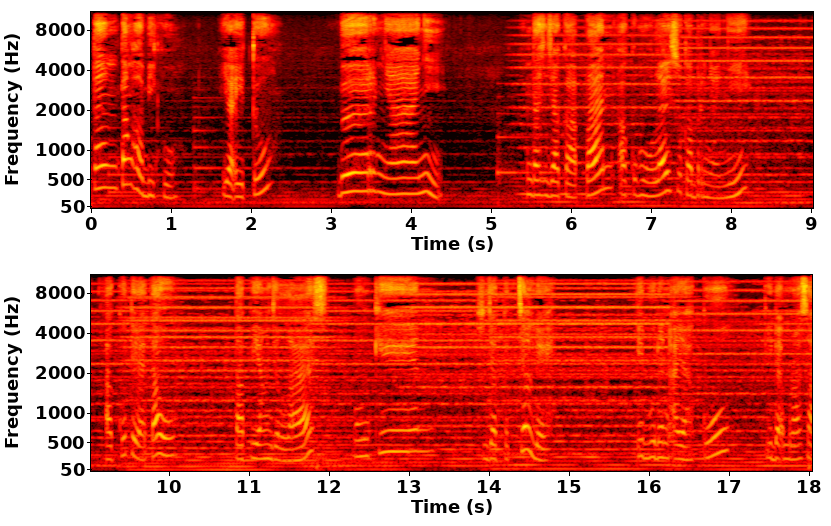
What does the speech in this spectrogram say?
tentang hobiku, yaitu bernyanyi. Entah sejak kapan aku mulai suka bernyanyi, Aku tidak tahu, tapi yang jelas mungkin sejak kecil deh. Ibu dan ayahku tidak merasa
